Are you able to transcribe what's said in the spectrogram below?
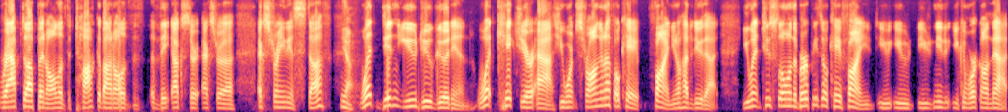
wrapped up in all of the talk about all of the, the extra extra extraneous stuff Yeah. what didn't you do good in? What kicked your ass? You weren't strong enough? Okay, fine. You know how to do that. You went too slow on the burpees? Okay, fine. You you you, you need you can work on that.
